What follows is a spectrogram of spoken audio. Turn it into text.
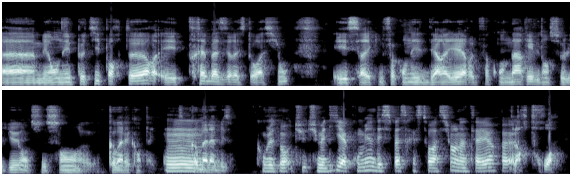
Euh, mais on est petit porteur et très basé restauration. Et c'est vrai qu'une fois qu'on est derrière, une fois qu'on arrive dans ce lieu, on se sent euh, comme à la campagne, mmh. comme à la maison. Complètement. Tu, m'as dit, il y a combien d'espaces restauration à l'intérieur euh Alors trois.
